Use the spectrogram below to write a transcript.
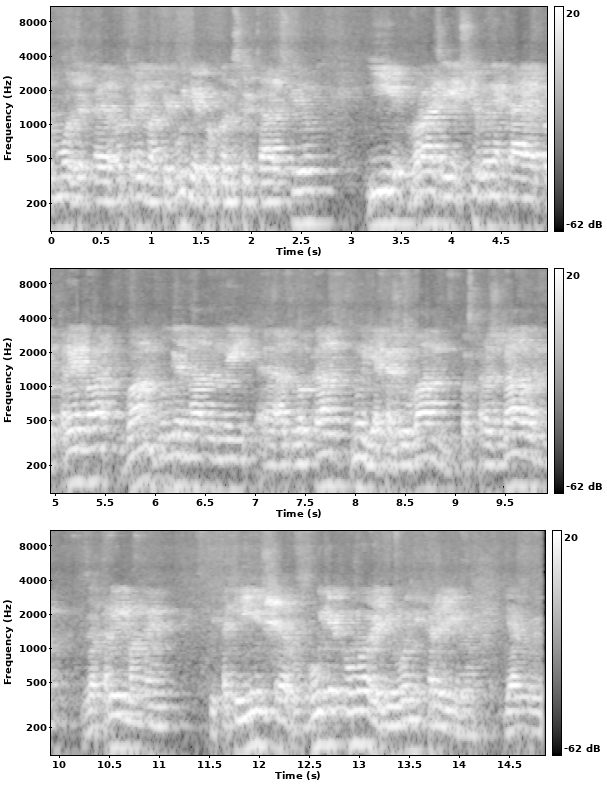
ви можете отримати будь-яку консультацію. І в разі, якщо виникає потреба, вам буде наданий е, адвокат, ну я кажу вам, постраждалим, затриманим і таке інше в будь-якому регіоні країни. Дякую.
